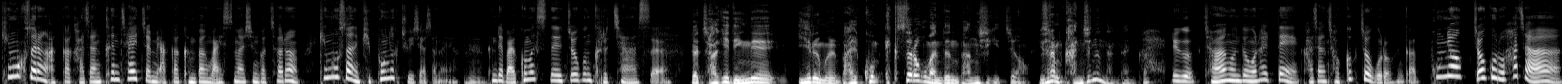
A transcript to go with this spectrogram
킹 목사랑 아까 가장 큰 차이점이 아까 금방 말씀하신 것처럼 킹 목사는 비폭력주의자잖아요. 음. 근데 말콤 X 쪽은 그렇지 않았어요. 그러니까 자기 닉네임 이름을 말콤 X라고 만드는 방식 있죠. 이 사람 간지는 난다니까. 그리고 저항 운동을 할 때 가장 적극적으로 그러니까 폭력적으로 하자.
